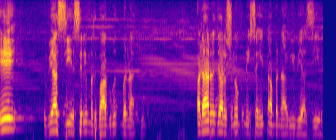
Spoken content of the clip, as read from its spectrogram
એ વ્યાસજીએ શ્રીમદ ભાગવત બનાવ્યું. અઢાર હજાર શ્લોકની સંહિતા બનાવી વ્યાસજીએ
